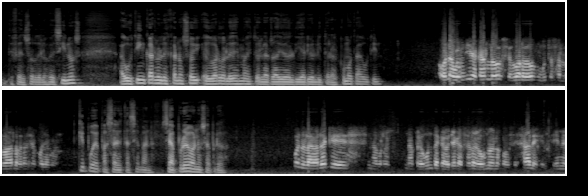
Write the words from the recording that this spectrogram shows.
defensor de los vecinos. Agustín Carlos Lescano, soy Eduardo Ledesma, esto es la radio del diario Litoral. ¿Cómo estás, Agustín? Hola, buen día, Carlos. Eduardo, un gusto saludarlo, gracias por llamar. ¿Qué puede pasar esta semana? ¿Se aprueba o no se aprueba? Bueno, la verdad que es una, pregunta que habría que hacer a uno de los concejales que tiene,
